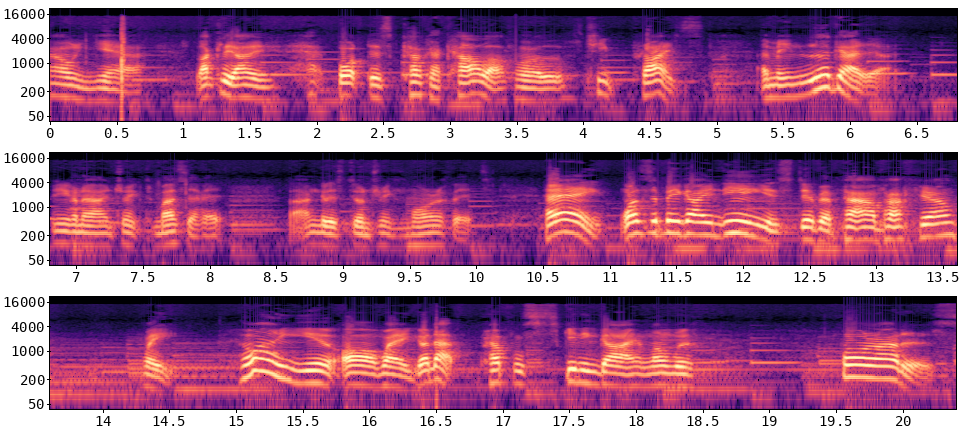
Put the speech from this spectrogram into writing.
Oh yeah. Luckily I bought this Coca-Cola for a cheap price. I mean, look at it. You're gonna drink most of it, but I'm gonna still drink more of it. Hey, what's the big idea, you stupid Powerpuff Girl? Wait, who are you? Oh wait, you're that purple skinny guy along with four others.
